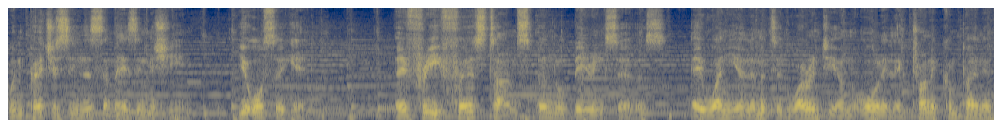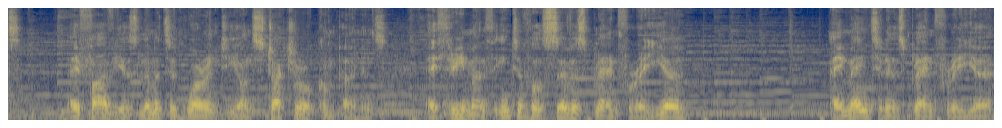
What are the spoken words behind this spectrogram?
When purchasing this amazing machine, you also get a free first-time spindle bearing service, a one-year limited warranty on all electronic components, a five years limited warranty on structural components, a three-month interval service plan for a year, a maintenance plan for a year,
